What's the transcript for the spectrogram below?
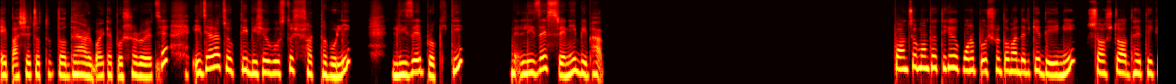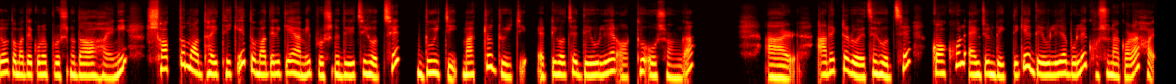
এই পাশে চতুর্থ অধ্যায় আর কয়েকটা প্রশ্ন রয়েছে। ইজারা চুক্তি বিষয়বস্তু শর্তাবলী লিজের প্রকৃতি লিজের শ্রেণি বিভাগ। পঞ্চম অধ্যায় থেকে কোনো প্রশ্ন তোমাদেরকে দেইনি, ষষ্ঠ অধ্যায় থেকেও তোমাদের কোনো প্রশ্ন দেওয়া হয়নি। সপ্তম অধ্যায় থেকে তোমাদেরকে আমি প্রশ্ন দিয়েছি হচ্ছে দুইটি, মাত্র দুইটি। একটি হচ্ছে দেউলিয়ার অর্থ ও সংজ্ঞা আর আরেকটা রয়েছে হচ্ছে, কখন একজন ব্যক্তিকে দেউলিয়া বলে ঘোষণা করা হয়।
